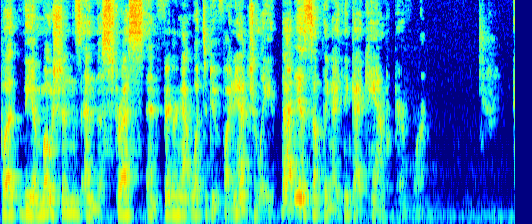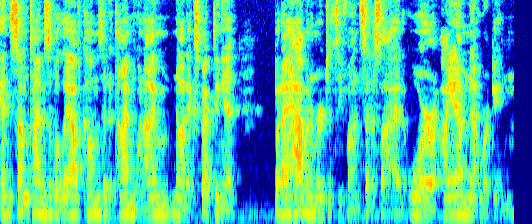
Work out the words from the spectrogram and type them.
But the emotions and the stress and figuring out what to do financially, that is something I think I can prepare for. And sometimes if a layoff comes at a time when I'm not expecting it, but I have an emergency fund set aside, or I am networking,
